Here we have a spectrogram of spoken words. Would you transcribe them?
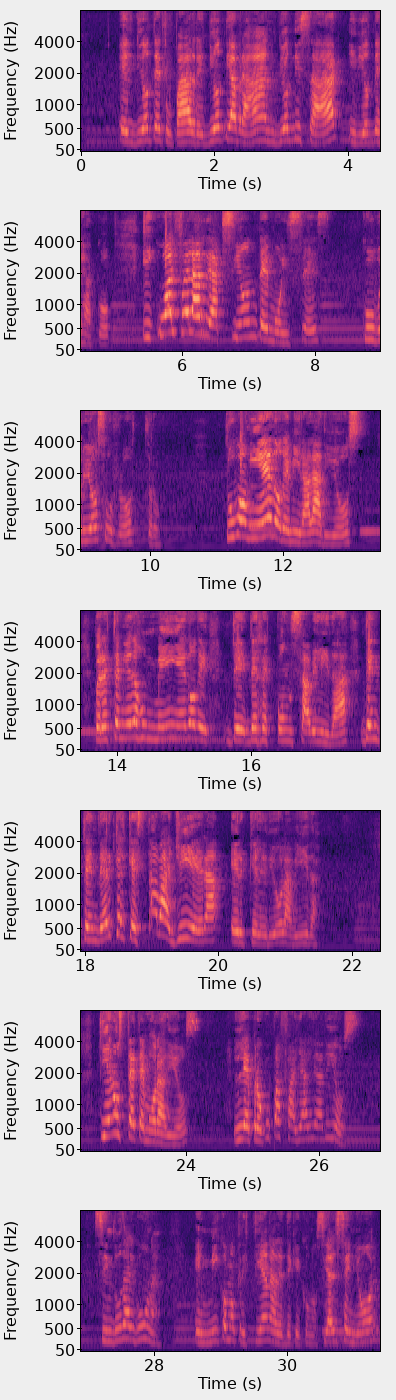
el Dios de tu padre, Dios de Abraham, Dios de Isaac y Dios de Jacob. ¿Y cuál fue la reacción de Moisés? Cubrió su rostro. Tuvo miedo de mirar a Dios. Pero este miedo es un miedo de, de, responsabilidad, de entender que el que estaba allí era el que le dio la vida. ¿Tiene usted temor a Dios? ¿Le preocupa fallarle a Dios? Sin duda alguna, en mí como cristiana, desde que conocí al Señor,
